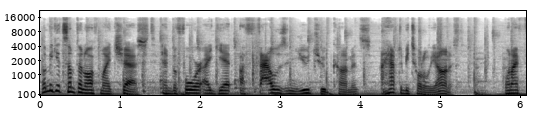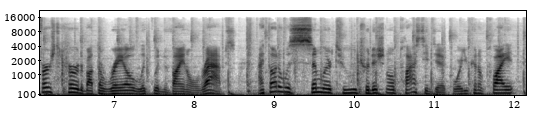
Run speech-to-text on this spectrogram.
Let me get something off my chest, and before I get a thousand YouTube comments, I have to be totally honest. When I first heard about the Raail liquid vinyl wraps, I thought it was similar to traditional Plasti Dip, where you can apply it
